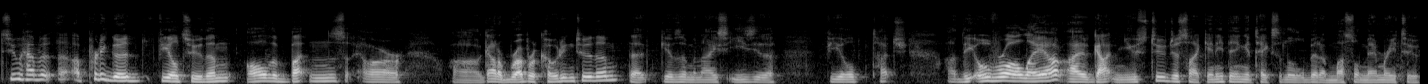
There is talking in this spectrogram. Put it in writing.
do have a, a, pretty good feel to them. All the buttons are uh, got a rubber coating to them that gives them a nice, easy to feel touch. Uh, the overall layout I've gotten used to, just like anything, it takes a little bit of muscle memory to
